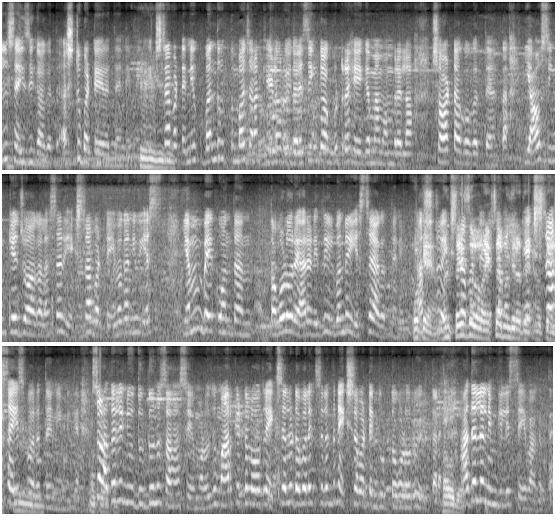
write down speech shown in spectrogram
ಎಲ್ ಸೈಜಿಗೆ ಆಗುತ್ತೆ. ಅಷ್ಟು ಬಟ್ಟೆ ಇರುತ್ತೆ ನಿಮಗೆ. ಎಕ್ಸ್ಟ್ರಾ ಬಟ್ಟೆ. ನೀವು ಬಂದು ತುಂಬಾ ಜನ ಕೇಳೋರು ಇದ್ದಾರೆ ಸಿಂಕ್ ಆಗ್ಬಿಟ್ರೆ ಹೇಗೆ ಮ್ಯಾಮ್ ಅಂಬ್ರೆಲಾ ಶಾರ್ಟ್ ಆಗೋಗುತ್ತೆ ಅಂತ? ಯಾವ ಸಿಂಕೇಜು ಆಗಲ್ಲ ಸರ್ ಎಕ್ಸ್ಟ್ರಾ ಬಟ್ಟೆ. ಇವಾಗ ನೀವು ಎಸ್ ಎಂ ಬೇಕು ಅಂತ ತಗೊಳ್ಳೋರು ಯಾರು ಇದ್ರೆ ಇಲ್ಲಿ ಬಂದ್ರೆ ಎಸ್ ಆಗುತ್ತೆ ನಿಮ್ಗೆ. ಅಷ್ಟು ಬಂದಿರುತ್ತೆ. ಎಕ್ಸ್ಟ್ರಾ ಸೈಜ್ ಬರುತ್ತೆ ನಿಮಗೆ. ಸೊ ಅದರಲ್ಲಿ ನೀವು ದುಡ್ಡು ಸಹ ಸೇವ್ ಮಾಡೋದು. ಮಾರ್ಕೆಟ್ ಅಲ್ಲಿ ಹೋದ್ರೆ ಎಕ್ಸೆಲ್ ಡಬಲ್ ಎಕ್ಸೆಲ್ ಅಂತ ಎಕ್ಸ್ಟ್ರಾ ಬಟ್ಟೆಗೆ ದುಡ್ಡು ತಗೊಳ್ಳೋರು ಇರ್ತಾರೆ. ಅದೆಲ್ಲ ನಿಮ್ಗೆ ಇಲ್ಲಿ ಸೇವ್ ಆಗುತ್ತೆ.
